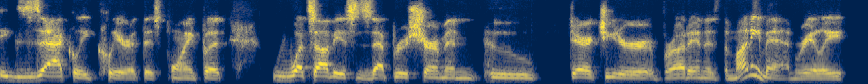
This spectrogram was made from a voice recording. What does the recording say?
exactly clear at this point. But what's obvious is that Bruce Sherman, who Derek Jeter brought in as the money man, really,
